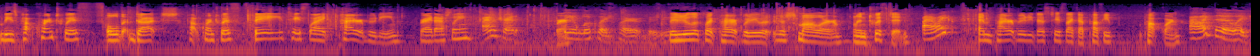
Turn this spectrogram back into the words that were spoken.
these popcorn twists, Old Dutch popcorn twists, they taste like pirate booty. Right, Ashley? I haven't tried it. They look like pirate booty. They do look like pirate booty, but just smaller and twisted. I like And pirate booty does taste like a puffy popcorn. I like the like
